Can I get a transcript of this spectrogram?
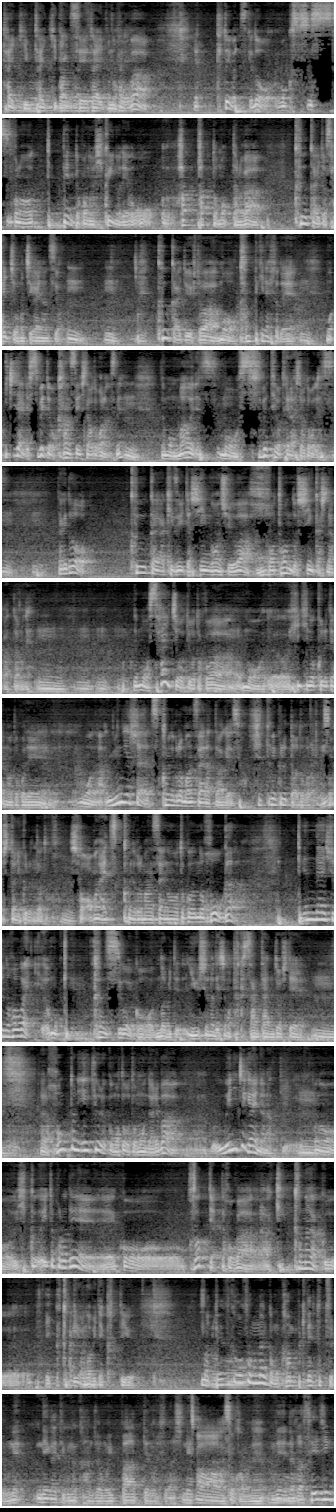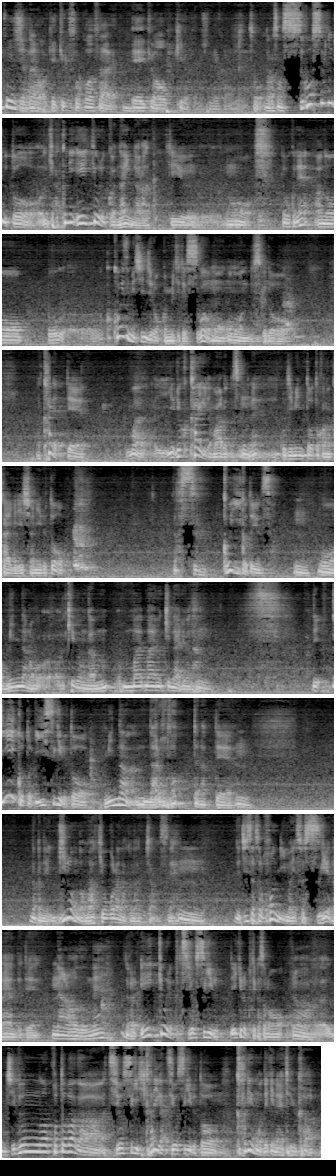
大気大気晩成タイプの方が、いや例えばですけど僕すすこのてっぺんとこの低いのでおおはパッと思ったのが空海と最澄の違いなんですよ、うんうん。空海という人はもう完璧な人で、もう一代で全てを完成した男なんですね、でもう真上です。もう全てを照らした男です、だけど空海が築いた真言宗はほとんど進化しなかったのね、うんうんうん。でもう最澄という男はもう日日の暮れたような男で、もうあ人間としてはツッコミどころ満載だったわけですよ。嫉妬に狂った男だもんね。そう嫉妬に狂った男、しょうもないツッコミどころ満載の男の方が天台宗の方がもう結果すごいこう伸びて優秀な弟子もたくさん誕生して、だから本当に影響力を持とうと思うんであれば上に行っちゃいけないんだなっていう、この低いところでえーこうこそってやった方が結果長く影が伸びていくっていうまあ、手塚治虫なんかも完璧な人っつうのもねネガティブな感情もいっぱいあっての人だしね。ああそうかもね。ねだから聖人君子じゃない方が結局そこはさ影響は大きいのかもしれないからね。そう。だからそのすごすぎると逆に影響力がないんだなっていうのをで僕ねあの小泉進次郎君見ててすごい思う思うんですけど彼ってまあよよく会議でもあるんですけどね、こう自民党とかの会議で一緒にいるとなんかすっごいいいこと言うんですよ、うん。もうみんなの気分がま前向きになるような、でいいこと言いすぎるとみんななるほどってなって、ん。なんかね議論が巻き起こらなくなっちゃうんですね、うん。で実際それ本人今それすげえ悩んでて。なるほどね。だから影響力強すぎる影響力っていうかその、う自分の言葉が強すぎ光が強すぎると影もできないというか、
